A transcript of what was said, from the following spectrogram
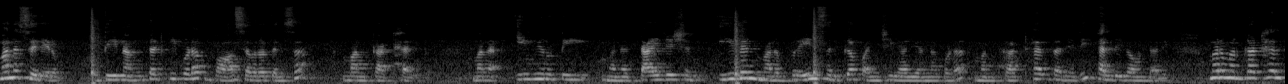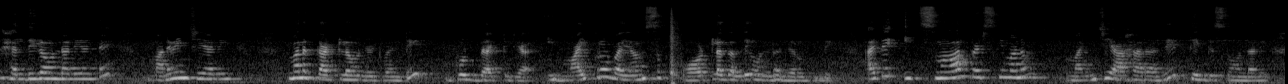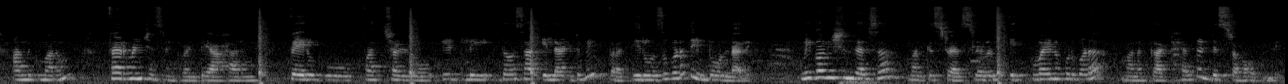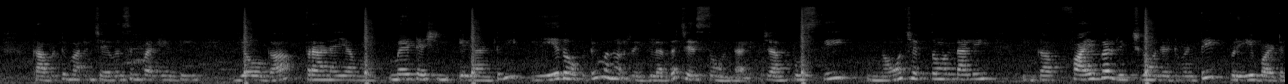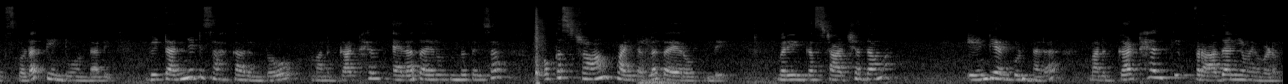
మన శరీరం. దీని అంతటికీ కూడా బాస్ ఎవరో తెలుసా? మన గట్ హెల్త్ మన ఇమ్యూనిటీ మన డైజెషన్ ఈవెన్ మన బ్రెయిన్ సరిగ్గా పనిచేయాలి అన్నా కూడా మన గట్ హెల్త్ అనేది హెల్తీగా ఉండాలి. మరి మన గట్ హెల్త్ హెల్తీగా ఉండాలి అంటే మనం ఏం చేయాలి? మన గట్లో ఉండేటువంటి గుడ్ బ్యాక్టీరియా ఈ మైక్రోబయోమ్స్ కోట్ల గల్ది ఉండడం జరుగుతుంది. అయితే ఈ స్మాల్ పెట్స్కి మనం మంచి ఆహారాన్ని తినిపిస్తూ ఉండాలి. అందుకు మనం ఫెర్మెంట్ చేసినటువంటి ఆహారం పెరుగు పచ్చళ్ళు ఇడ్లీ దోశ ఇలాంటివి ప్రతిరోజు కూడా తింటూ ఉండాలి. మీకు విషయం తెలుసా? మనకి స్ట్రెస్ లెవెల్స్ ఎక్కువైనప్పుడు కూడా మన గట్ హెల్త్ డిస్టర్బ్ అవుతుంది. కాబట్టి మనం చేయవలసిన పని ఏంటి? యోగా ప్రాణాయామం మెడిటేషన్ ఇలాంటివి ఏదో ఒకటి మనం రెగ్యులర్గా చేస్తూ ఉండాలి. జంక్ ఫుడ్స్కి నో చెప్తూ ఉండాలి. ఇంకా ఫైబర్ రిచ్గా ఉండేటువంటి ప్రీబయోటిక్స్ కూడా తింటూ ఉండాలి. వీటన్నిటి సహకారంతో మన గట్ హెల్త్ ఎలా తయారవుతుందో తెలుసా? ఒక స్ట్రాంగ్ ఫైటర్లా తయారవుతుంది. మరి ఇంకా స్టార్ట్ చేద్దామా? ఏంటి అనుకుంటున్నారా? మన గట్ హెల్త్కి ప్రాధాన్యం ఇవ్వడం.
